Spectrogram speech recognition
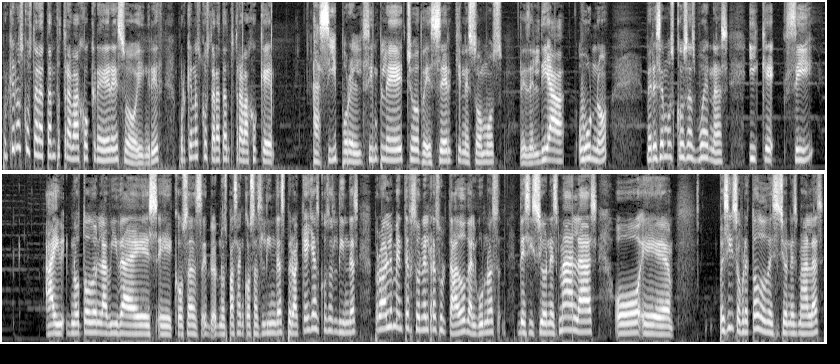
¿Por qué nos costará tanto trabajo creer eso, Ingrid? ¿Por qué nos costará tanto trabajo que así, por el simple hecho de ser quienes somos desde el día uno, merecemos cosas buenas y que sí, hay, no todo en la vida es eh, cosas, eh, nos pasan cosas lindas, pero aquellas cosas lindas probablemente son el resultado de algunas decisiones malas o eh, pues sí, sobre todo decisiones malas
